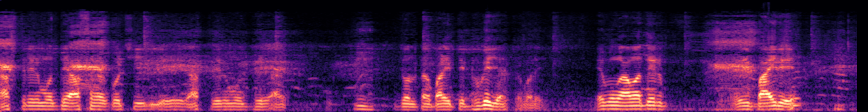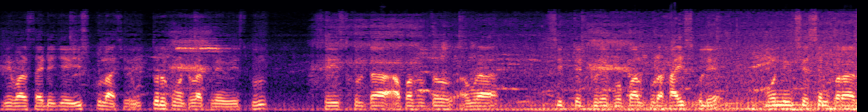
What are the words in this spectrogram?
রাত্রের মধ্যে আশঙ্কা করছি যে রাত্রের মধ্যে জলটা বাড়িতে ঢুকে যেতে পারে। এবং আমাদের এই বাইরে রিভার সাইডে যে স্কুল আছে উত্তর কুমতলা প্রাইমারি স্কুল সেই স্কুলটা আপাতত আমরা শিফটেড করে গোপালপুর হাই স্কুলে মর্নিং সেশন করার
